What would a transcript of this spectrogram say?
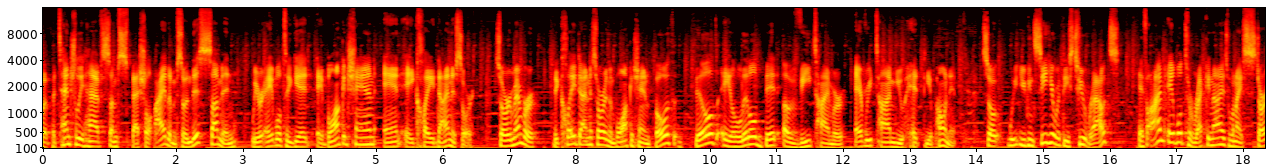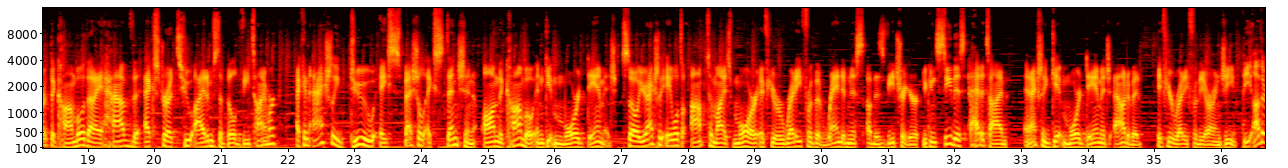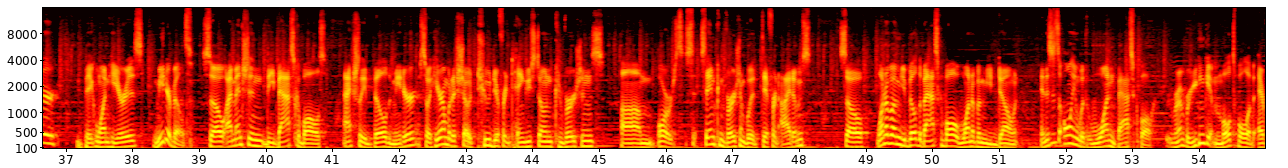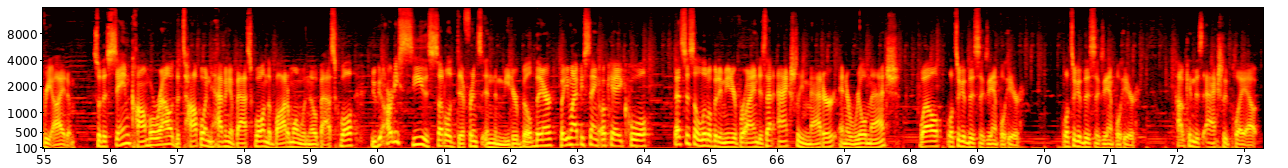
but potentially have some special items? So in this summon, we were able to get a Blanka Chan and a Clay Dinosaur. So remember, the Clay Dinosaur and the Blanka Chan both build a little bit of V timer every time you hit the opponent. So we, you can see here with these two routes, if I'm able to recognize when I start the combo that I have the extra two items to build V timer, I can actually do a special extension on the combo and get more damage. So you're actually able to optimize more if you're ready for the randomness of this V trigger. You can see this ahead of time and actually get more damage out of it if you're ready for the RNG. The other big one here is meter builds. So I mentioned the basketballs actually build meter. So here I'm going to show two different Tengu Stone conversions, um, or same conversion with different items. So one of them you build a basketball, one of them you don't. And this is only with one basketball. Remember, you can get multiple of every item. So the same combo route, the top one having a basketball and the bottom one with no basketball, you can already see the subtle difference in the meter build there. But you might be saying, okay, cool, that's just a little bit of meter, Brian. Does that actually matter in a real match? Well, let's look at this example here. Let's look at this example here. How can this actually play out?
